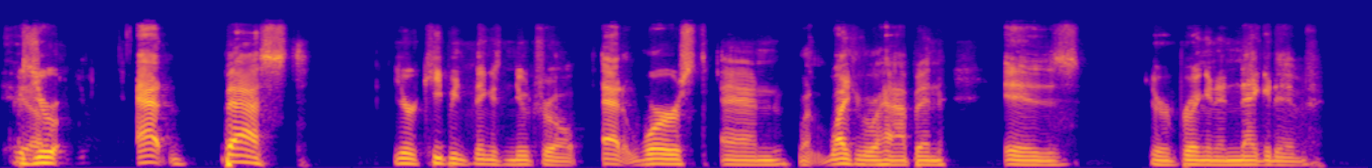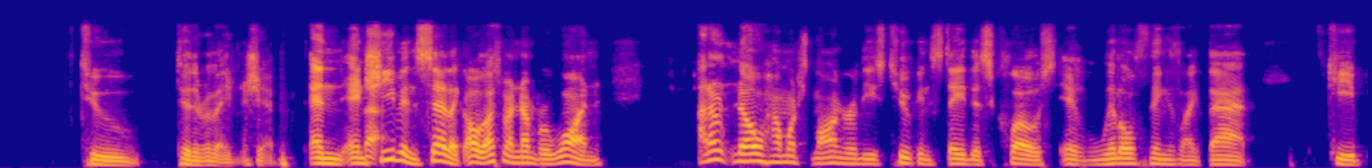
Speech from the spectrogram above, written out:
Because Yeah. you're at best you're keeping things neutral. At worst, and what likely will happen is you're bringing a negative to to the relationship. And and she even said like, "Oh, that's my number one." I don't know how much longer these two can stay this close if little things like that keep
